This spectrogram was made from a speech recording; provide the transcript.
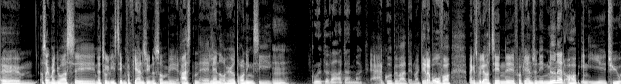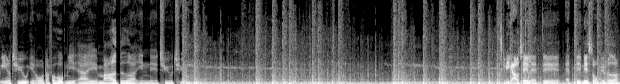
Øhm, og så kan man jo også øh, naturligvis tænde for fjernsynet, som øh, resten af landet og høre dronningen sige, Mm. Gud bevarer Danmark. ja, Gud bevarer Danmark. Det er der brug for. Man kan selvfølgelig også tænde øh, for fjernsynet inden midnat og hoppe ind i øh, 2021, et år, der forhåbentlig er øh, meget bedre end øh, 2020. Skal vi ikke aftale, at, øh, at det næste år bliver bedre?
